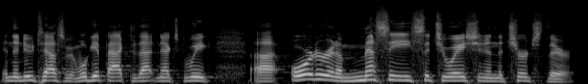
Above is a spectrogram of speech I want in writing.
in the New Testament. We'll get back to that next week. Uh, order in a messy situation in the church there.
